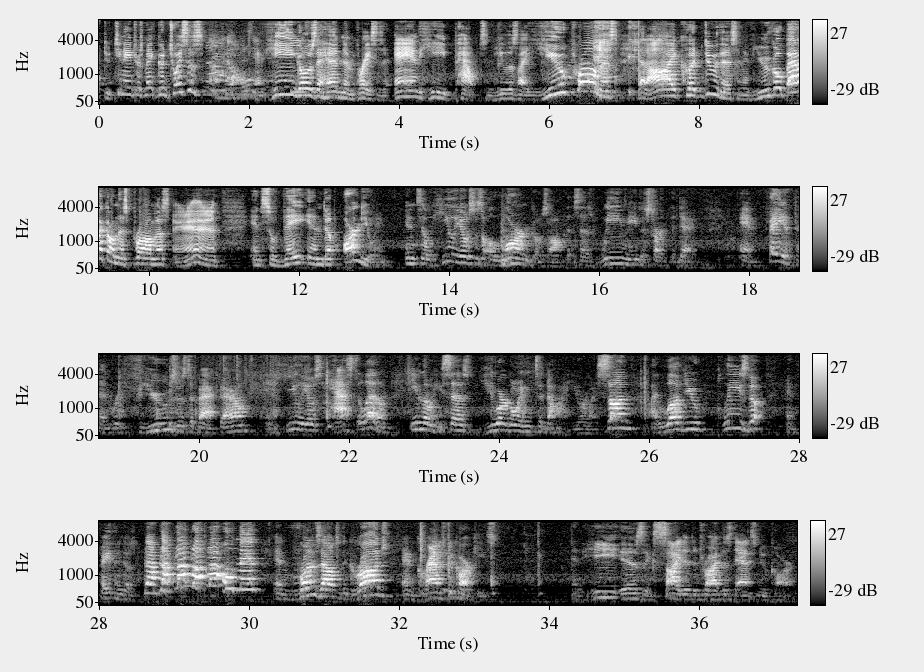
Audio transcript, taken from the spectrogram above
Do teenagers make good choices? No. And he goes ahead and embraces it. And he pouts. And he was like, You promised that I could do this. And if you go back on this promise, eh. And so they end up arguing until Helios's alarm goes off that says we need to start the day. And Phaethon refuses to back down, and Helios has to let him, even though he says, You are going to die. You are my son. I love you. Please don't. And Phaethon goes, Blah, blah, blah, blah, blah, old man, and runs out to the garage and grabs the car keys. And he is excited to drive his dad's new car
